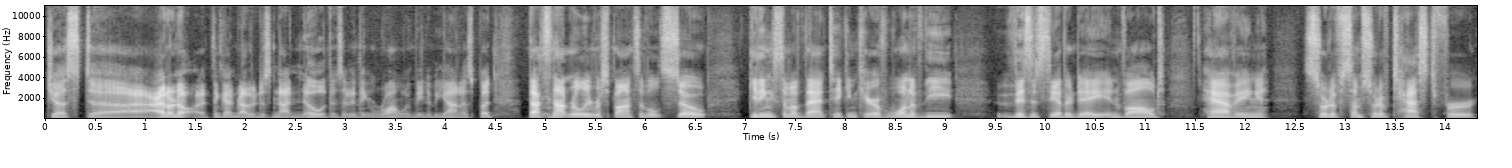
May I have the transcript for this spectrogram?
just uh, I don't know. I think I'd rather just not know if there's anything wrong with me, to be honest. But that's not really responsible. So getting some of that taken care of. One of the visits the other day involved having sort of some sort of test for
